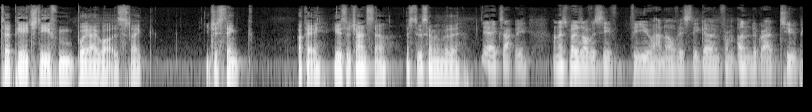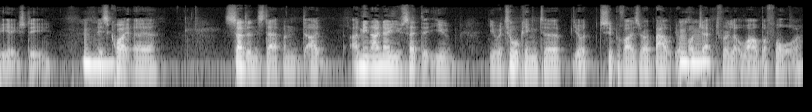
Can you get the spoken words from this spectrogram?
to PhD from where I was, like, you just think, okay, here's a chance now. Let's do something with it. Yeah, exactly. And I suppose obviously for you, Hannah, obviously going from undergrad to PhD Mhm. is quite a sudden step. And I, I mean, I know you said that you you were talking to your supervisor about your Mhm. project for a little while before.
